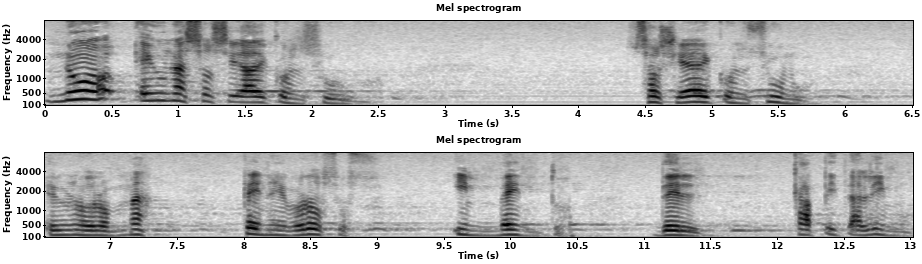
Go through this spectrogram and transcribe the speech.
no en una sociedad de consumo. Sociedad de consumo es uno de los más tenebrosos inventos del capitalismo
